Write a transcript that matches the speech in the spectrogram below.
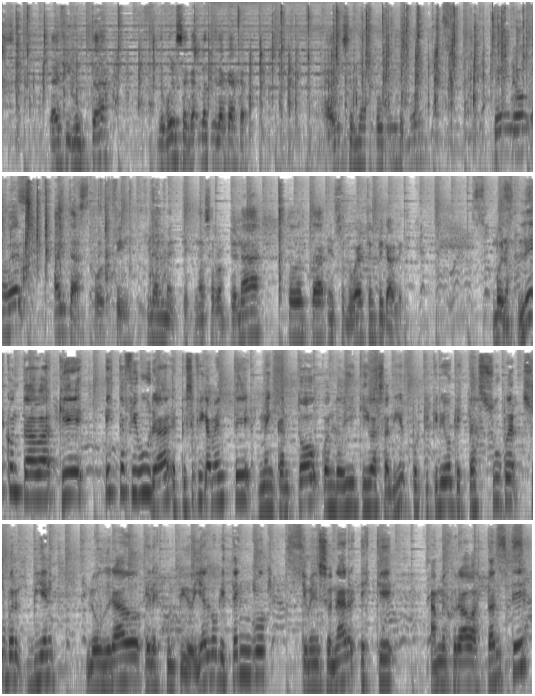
la dificultad de poder sacarlas de la caja. A veces me da un poco de temor. Pero, a ver, Ahí está, por fin, finalmente. No se rompió nada, todo está en su lugar, está impecable. Bueno, les contaba que esta figura específicamente me encantó cuando vi que iba a salir porque creo que está súper, súper bien logrado el esculpido. Y algo que tengo que mencionar es que ha mejorado bastante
